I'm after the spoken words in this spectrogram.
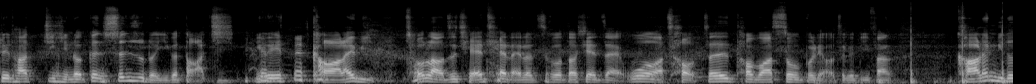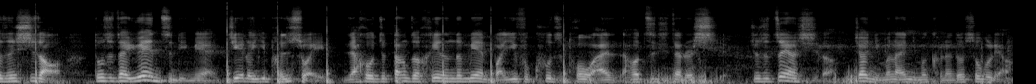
对他进行了更深入的一个打击，因为 卡莱比从老子前天来了之后到现在，我操，真他妈受不了这个地方。卡莱米的人洗澡都是在院子里面接了一盆水，然后就当着黑人的面把衣服裤子脱完，然后自己在那儿洗，就是这样洗的。叫你们来，你们可能都受不了。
